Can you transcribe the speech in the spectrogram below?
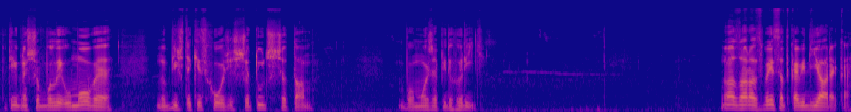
Потрібно, щоб були умови ну, більш таки схожі, що тут, що там. Бо може підгоріть. Ну а зараз висадка від Ярика.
